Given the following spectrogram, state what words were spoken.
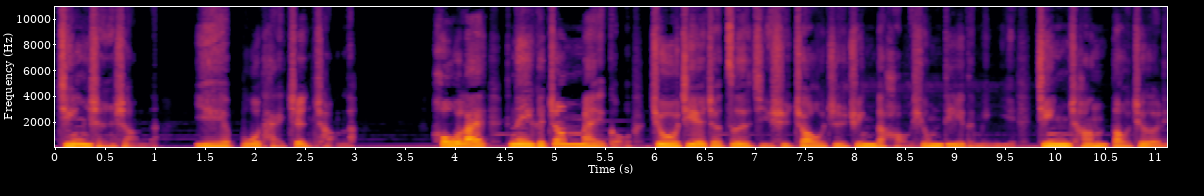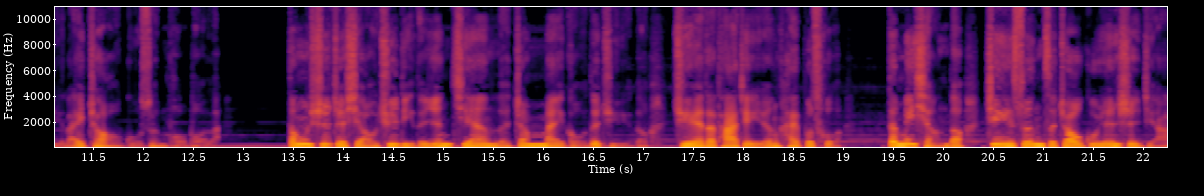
精神上呢也不太正常了。后来那个张卖狗就借着自己是赵志军的好兄弟的名义，经常到这里来照顾孙婆婆了。当时这小区里的人见了张卖狗的举动，觉得他这人还不错，但没想到这孙子照顾人是假，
